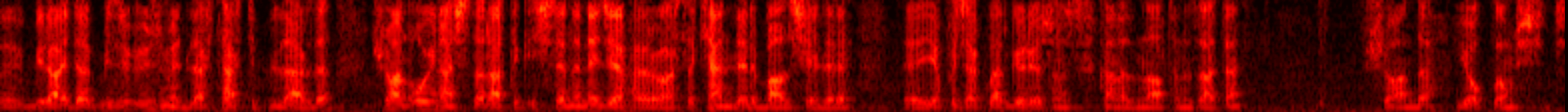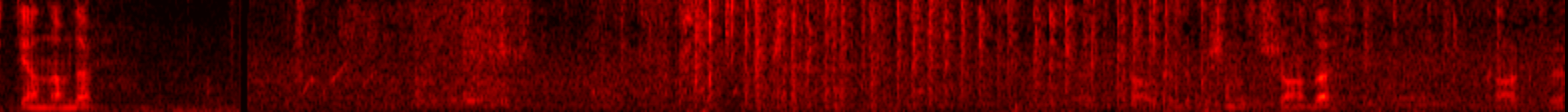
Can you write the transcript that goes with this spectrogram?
Ee, bir ayda bizi üzmediler, tertiplilerdi. Şu an oyun açtılar artık içlerinde ne cevher varsa kendileri bazı şeyleri e, yapacaklar. Görüyorsunuz kanadın altını zaten. Şu anda yoklamış ciddi anlamda. kaldırdı. Kuşumuzu şu anda kalktı.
